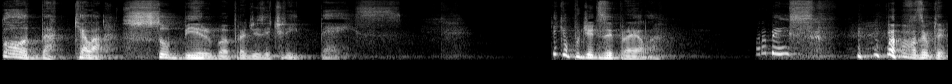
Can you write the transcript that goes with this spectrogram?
toda aquela soberba para dizer: tirei 10. O que, eu podia dizer para ela? Parabéns. Vou fazer o quê?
